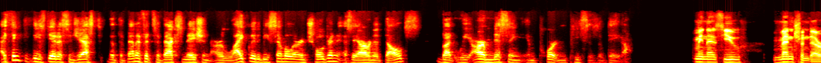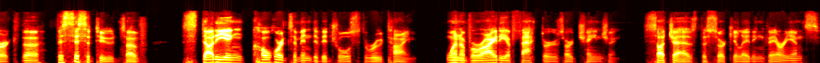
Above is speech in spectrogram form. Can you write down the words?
I think that these data suggest that the benefits of vaccination are likely to be similar in children as they are in adults, but we are missing important pieces of data. I mean, as you mentioned, Eric, the vicissitudes of studying cohorts of individuals through time when a variety of factors are changing such as the circulating variants,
